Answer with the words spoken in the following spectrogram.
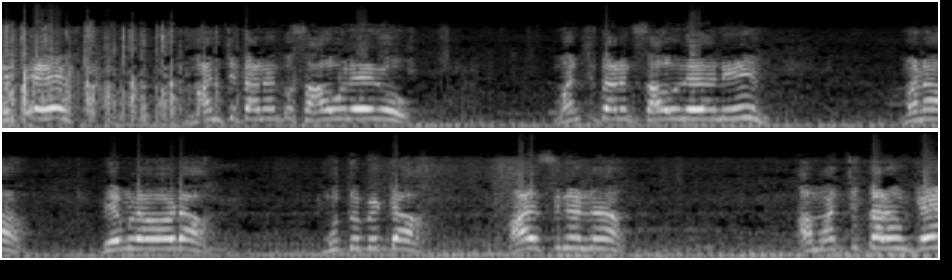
అయితే మంచితనంకు సాగు లేదు. మంచితనంకు సాగు లేదని మన భీములవాడ ముద్దు బిడ్డ ఆల్సినన్న ఆ మంచితనంకే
